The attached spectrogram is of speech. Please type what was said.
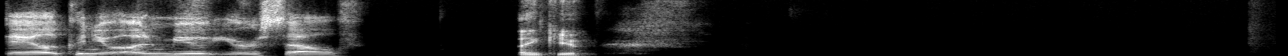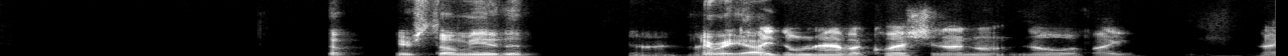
Dale, can you unmute yourself? Thank you. You're still muted. Uh, There we I- go. I don't have a question. I don't know if I, I,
